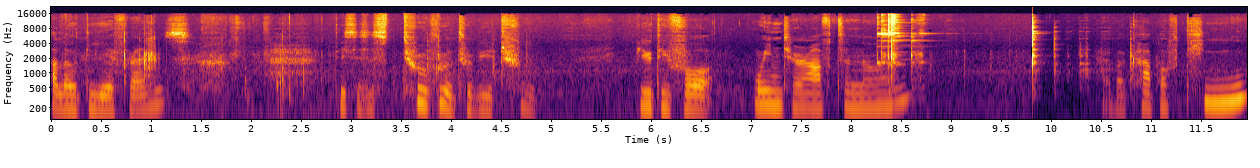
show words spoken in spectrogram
Hello, dear friends. This is too good to be true. Beautiful winter afternoon. Have a cup of tea.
